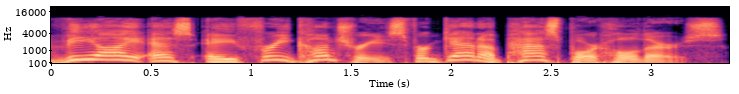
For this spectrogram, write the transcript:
VISA free countries for Ghana passport holders.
